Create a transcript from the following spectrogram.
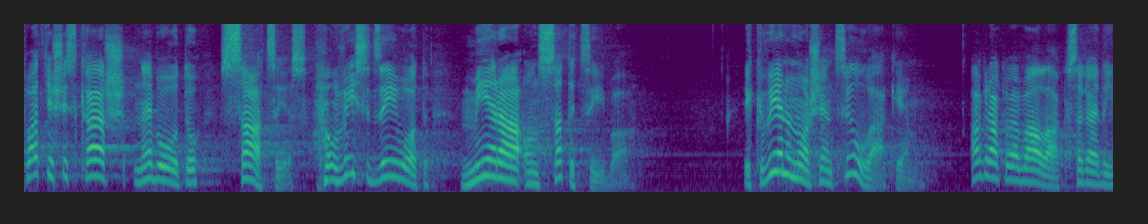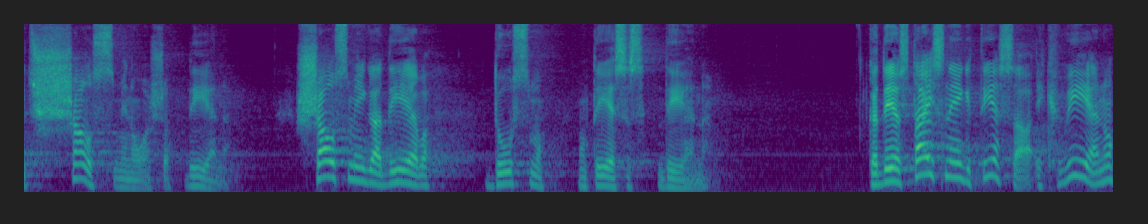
pat ja šis karš nebūtu sācies un visi dzīvotu mierā un saticībā, ikvienu no šiem cilvēkiem agrāk vai vēlāk sagaidītu šausminoša diena, šausmīgā dieva dusmu un tiesas diena. Kad Dievs taisnīgi tiesā ikvienu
